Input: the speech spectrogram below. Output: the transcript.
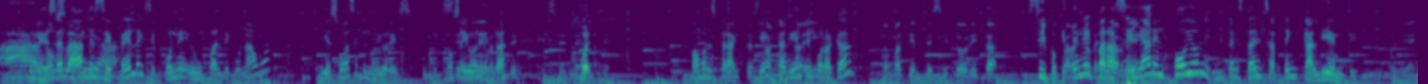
Ah, no Humedecerla antes, se pela y se pone en un balde con agua y eso hace que no llores. No se llore, ¿verdad? Excelente, excelente. Bueno, Vamos a esperar estamos caliente ahí. por acá. Toma tiempecito ahorita. Sí, porque Para tiene para bien. sellar el pollo necesita que estar el sartén caliente, Muy bien.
